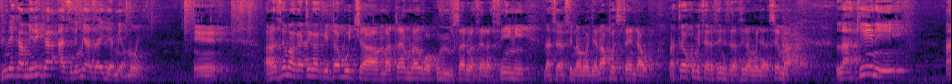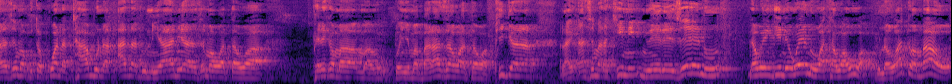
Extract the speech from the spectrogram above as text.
limekamilika asilimia zaidi ya mia moja Eh, anasema katika kitabu cha Mathayo mlango wa 10 mstari wa 30 na 31 napo sitaenda huko. Mathayo 10:30 31 anasema lakini anasema kutakuwa na tabu na adha duniani anasema watawa peleka ma, ma, kwenye mabaraza watawapiga anasema lakini nywele zenu na wengine wenu watawaua kuna watu ambao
